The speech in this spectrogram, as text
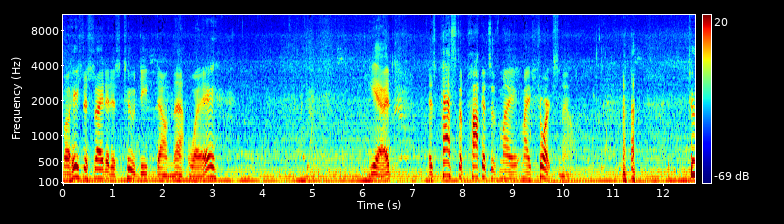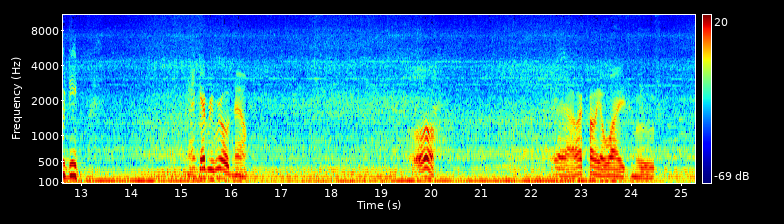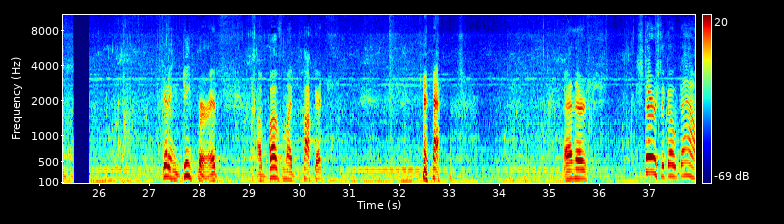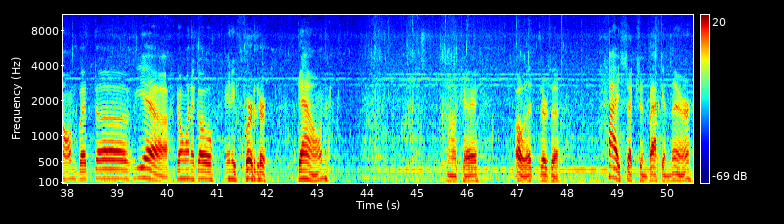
Well, he's decided it's too deep down that way. Yeah, it's, it's past the pockets of my, my shorts now. too deep. I think every road now. Oh. Yeah, that's probably a wise move. Getting deeper. It's above my pocket. and there's stairs to go down, but uh, yeah, don't want to go any further down. Okay. Oh, that, there's a high section back in there,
